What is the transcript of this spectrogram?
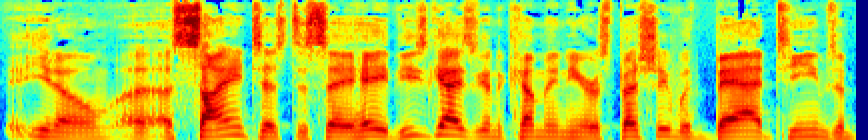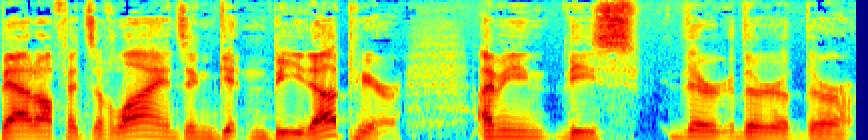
you know, a, scientist to say, hey, these guys are going to come in here, especially with bad teams and bad offensive lines and getting beat up here. I mean, these, they're, they're, they're,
